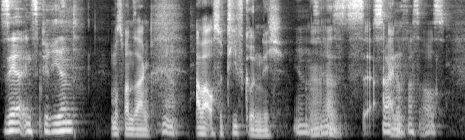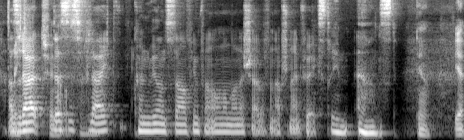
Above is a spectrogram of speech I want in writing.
Sehr inspirierend. muss man sagen. Ja. Aber auch so tiefgründig. Ja, ne? sehr. also Sagt auch was aus. Also da, das ist vielleicht, können wir uns da auf jeden Fall auch nochmal eine Scheibe von abschneiden für extrem ernst. ja, ihr,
